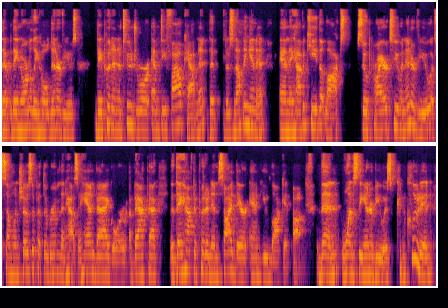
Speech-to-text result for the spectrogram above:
that they normally hold interviews. They put in a two drawer empty file cabinet that there's nothing in it, and they have a key that locks. So prior to an interview, if someone shows up at the room that has a handbag or a backpack, that they have to put it inside there and you lock it up. Then once the interview is concluded,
